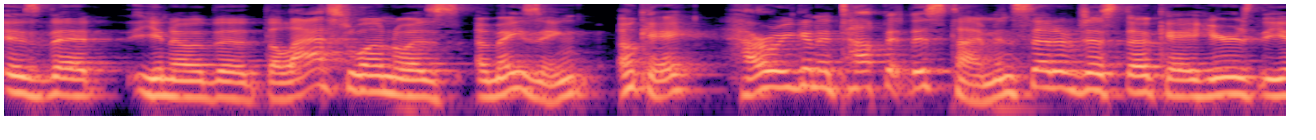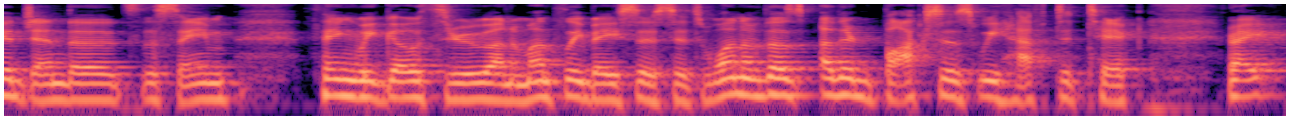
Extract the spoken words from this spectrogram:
is that, you know, the, the last one was amazing. Okay. How are we going to top it this time? Instead of just, okay, here's the agenda. It's the same thing we go through on a monthly basis. It's one of those other boxes we have to tick, right?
